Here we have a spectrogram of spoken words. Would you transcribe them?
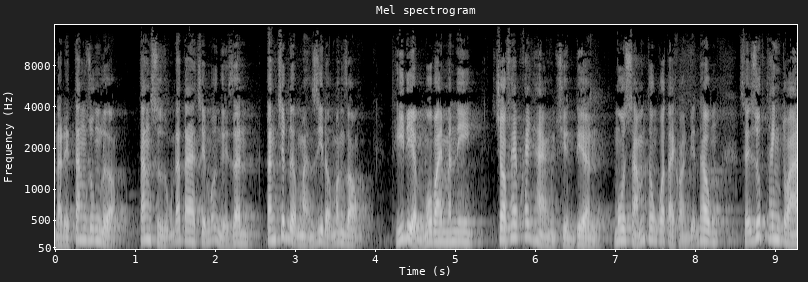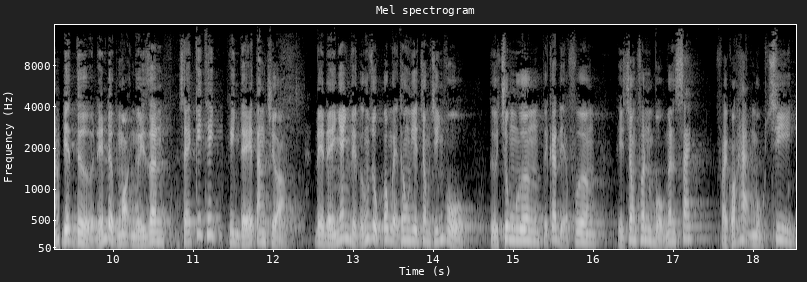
là để tăng dung lượng, tăng sử dụng data trên mỗi người dân, tăng chất lượng mạng di động băng rộng. Thí điểm mobile money cho phép khách hàng chuyển tiền, mua sắm thông qua tài khoản viễn thông sẽ giúp thanh toán điện tử đến được mọi người dân, sẽ kích thích kinh tế tăng trưởng. Để đẩy nhanh việc ứng dụng công nghệ thông tin trong chính phủ, từ trung ương tới các địa phương thì trong phân bổ ngân sách phải có hạng mục chi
